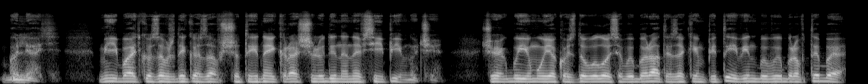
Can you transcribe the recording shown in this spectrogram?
Блять, мій батько завжди казав, що ти найкраща людина на всій півночі, що якби йому якось довелося вибирати, за ким піти, він би вибрав тебе.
